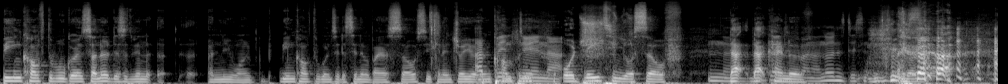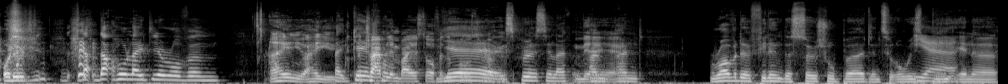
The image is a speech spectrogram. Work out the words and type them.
being comfortable going. So I know this has been a, a- a new one. Being comfortable going to the cinema by yourself, so you can enjoy your I've own company, or dating yourself, No, that- that kind of- front. I know this or the, that, that whole idea of um, I hear you. I hear you. Like getting traveling com- by yourself as yeah, opposed to experiencing life, Yeah, and, yeah. and rather than feeling the social burden to always Yeah. be in a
